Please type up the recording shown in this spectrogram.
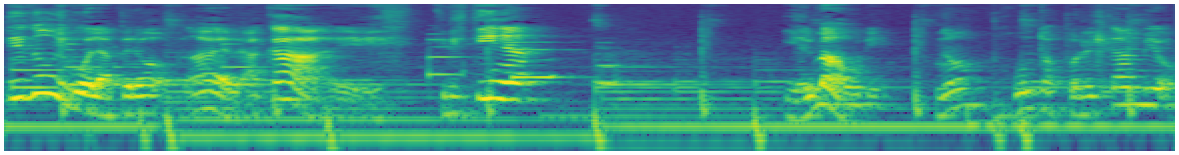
Le doy bola, pero a ver, acá eh, Cristina y el Mauri, ¿no? Juntos por el Cambio,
